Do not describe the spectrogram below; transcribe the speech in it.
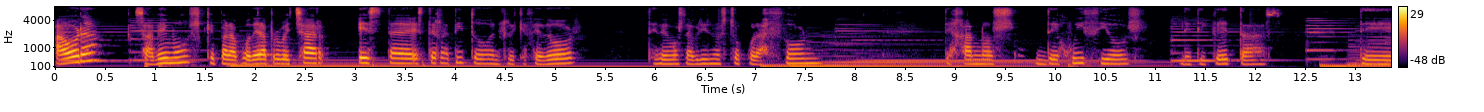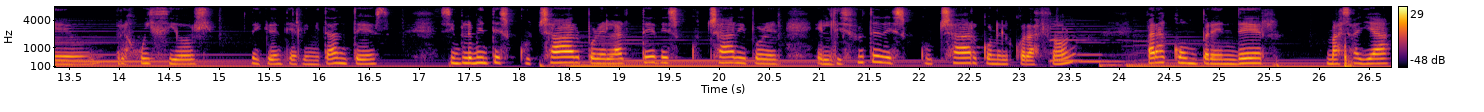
Ahora sabemos que para poder aprovechar este, ratito enriquecedor debemos de abrir nuestro corazón, dejarnos de juicios, de etiquetas, de prejuicios, de creencias limitantes, simplemente escuchar por el arte de escuchar y por el, disfrute de escuchar con el corazón para comprender más allá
